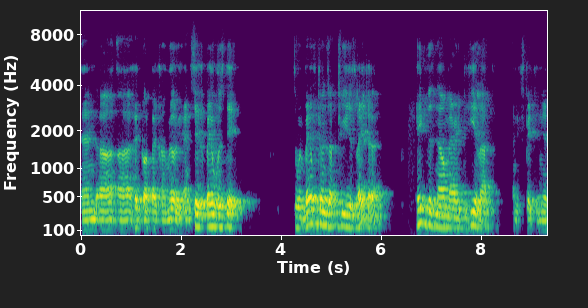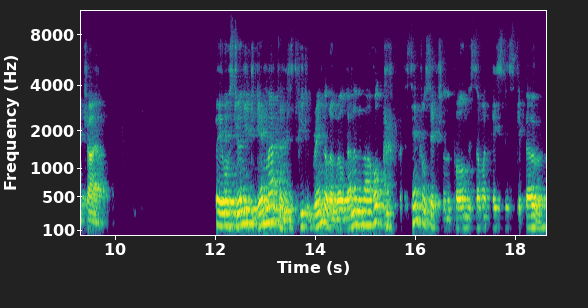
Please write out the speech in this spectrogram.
and uh, uh, had got back home early and said that Beowulf was dead. So when Beowulf turns up two years later, Hygd is now married to Hela and expecting their child. Beowulf's journey to Denmark and his defeat of Grendel are well done in the novel, but the central section of the poem is somewhat hastily skipped over.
